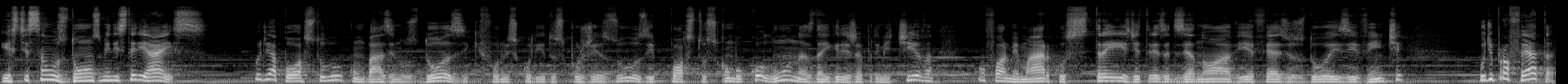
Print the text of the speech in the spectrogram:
Estes são os dons ministeriais o de apóstolo, com base nos doze que foram escolhidos por Jesus e postos como colunas da igreja primitiva, conforme Marcos 3, de 13 a 19 e Efésios 2 e 20. O de profeta,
